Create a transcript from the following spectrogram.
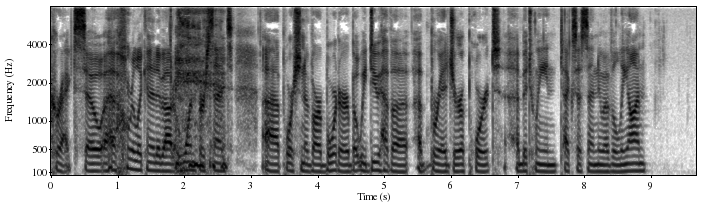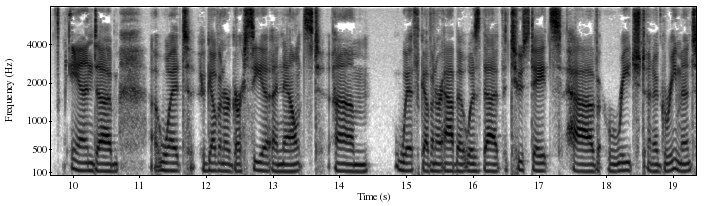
Correct. So uh, we're looking at about a 1% uh, portion of our border, but we do have a, a bridge or a port uh, between Texas and Nuevo Leon. And um, uh, what Governor Garcia announced um, with Governor Abbott was that the two states have reached an agreement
